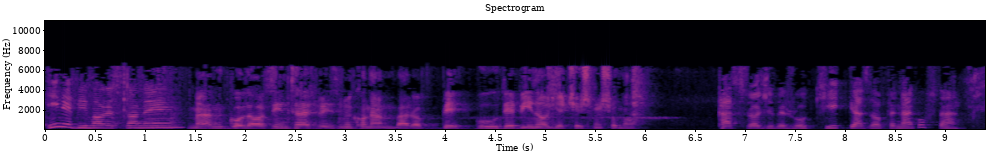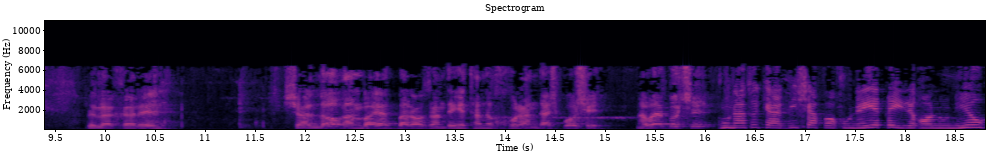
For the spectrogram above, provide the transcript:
اینه بیمارستانه؟ من گلازین تجویز می‌کنم برای بهبود بینای چشم شما. پس راجب روکیت گذافه نگفتن بالاخره شلاقم باید برازنده تن خورندش باشه. نباید باشه. خونتو کردی شفاخونه غیر قانونی و این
